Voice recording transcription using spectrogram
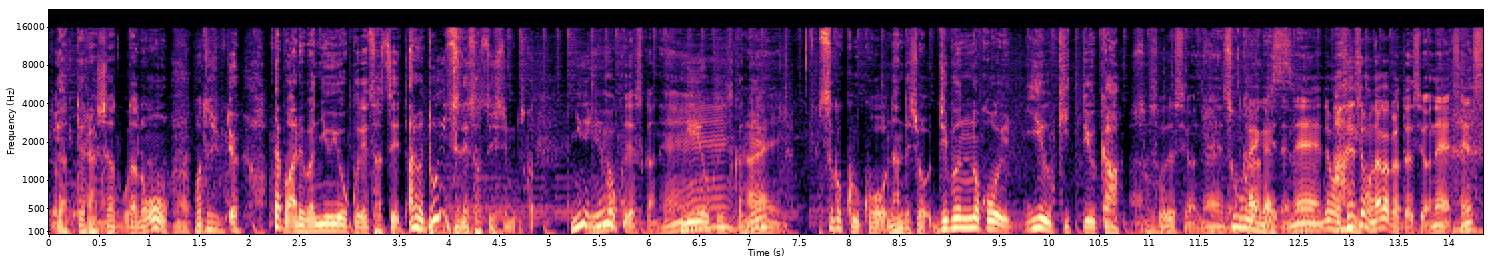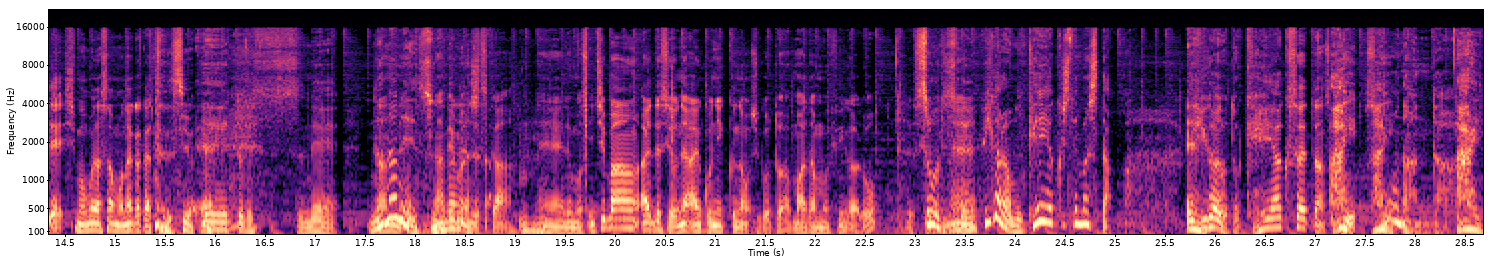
プやってらっしゃったのをはい。私見て多分あれはニューヨークで撮影あれはドイツで撮影してるんですか？ニューヨーク。ですかね。ニューヨークですかね。はい。すごくこうなんでしょう自分のこう勇気っていうか。あそうですよね。海外でね。でも先生も長かったですよね、先生下村さんも長かったですよね、えーっとですね7年住んで7ました。年ですか、うん。ねでも一番あれですよね。アイコニックなお仕事はマダム・フィガロね。そうですね。フィガロはもう契約してました。フィガロと契約されてたんですか？はい。はい。そうなんだ。はい。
